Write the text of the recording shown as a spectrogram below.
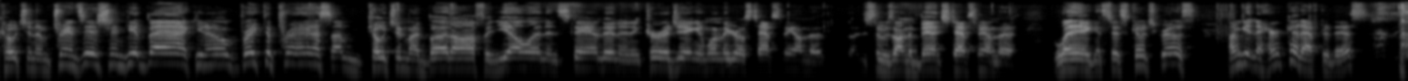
coaching them transition, get back, you know, break the press. I'm coaching my butt off and yelling and standing and encouraging. And one of the girls taps me on the who was on the bench taps me on the leg and says, "Coach Gross, I'm getting a haircut after this."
